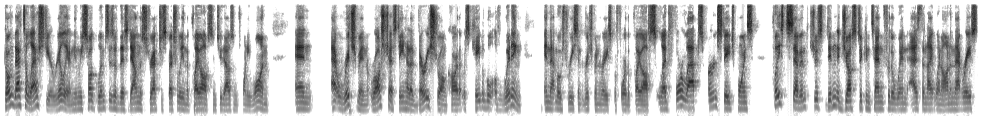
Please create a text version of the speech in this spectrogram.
going back to last year, really. I mean, we saw glimpses of this down the stretch, especially in the playoffs in 2021. And at Richmond, Ross Chastain had a very strong car that was capable of winning in that most recent Richmond race before the playoffs, led four laps, earned stage points, placed seventh, just didn't adjust to contend for the win as the night went on in that race.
